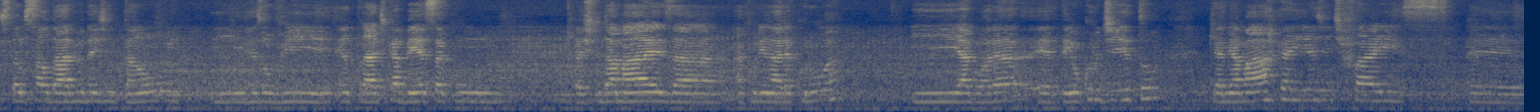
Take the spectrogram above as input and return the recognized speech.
estando saudável desde então e, e resolvi entrar de cabeça para estudar mais a, a culinária crua e agora é, tem o Crudito, que é a minha marca, e a gente faz é,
